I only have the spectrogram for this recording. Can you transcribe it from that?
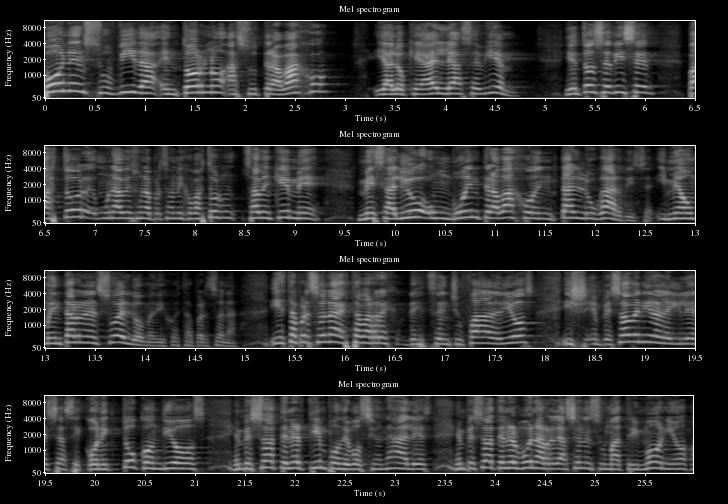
ponen su vida en torno a su trabajo y a lo que a él le hace bien. Y entonces dicen, pastor, una vez una persona me dijo, pastor, ¿saben qué? Me, me salió un buen trabajo en tal lugar, dice, y me aumentaron el sueldo, me dijo esta persona. Y esta persona estaba desenchufada de Dios y empezó a venir a la iglesia, se conectó con Dios, empezó a tener tiempos devocionales, empezó a tener buena relación en su matrimonio.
